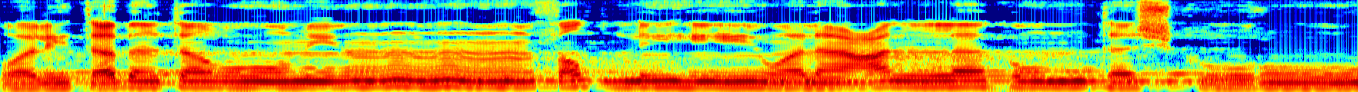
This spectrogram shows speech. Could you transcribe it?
ولتبتغوا من فضله ولعلكم تشكرون.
